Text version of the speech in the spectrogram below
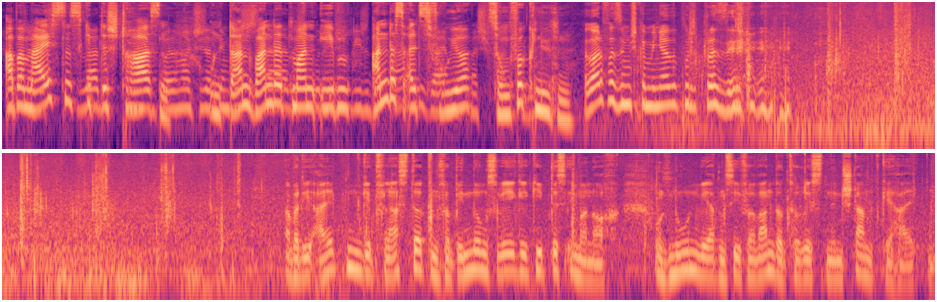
Aber meistens gibt es Straßen und dann wandert man eben, anders als früher, zum Vergnügen. Aber die alten, gepflasterten Verbindungswege gibt es immer noch und nun werden sie für Wandertouristen instand gehalten.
